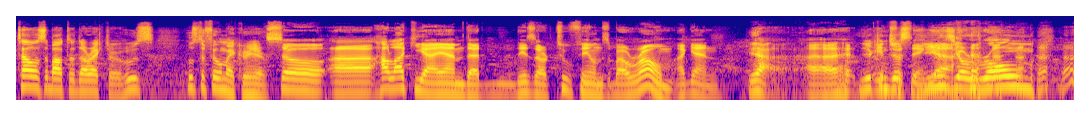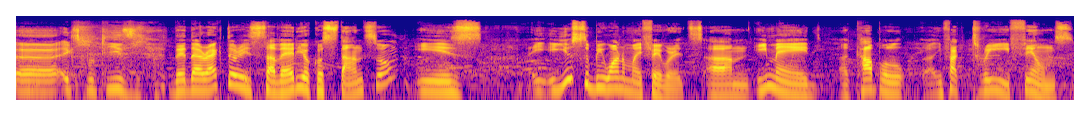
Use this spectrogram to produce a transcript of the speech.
tell us about the director. Who's who's the filmmaker here? So uh, how lucky I am that these are two films about Rome again. Yeah, Uh, you can just use yeah. your Rome uh, expertise. The director is Saverio Costanzo. Is he used to be one of my favorites. Um, he made a couple, uh, in fact, three films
